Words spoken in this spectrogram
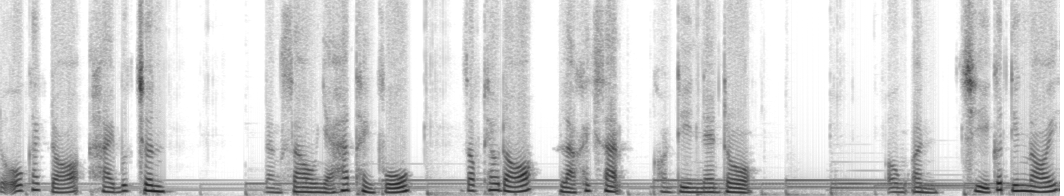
đỗ cách đó hai bước chân. Đằng sau nhà hát thành phố, dọc theo đó là khách sạn Continental. Ông ẩn chỉ cất tiếng nói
